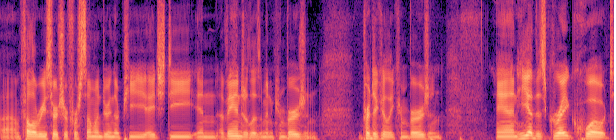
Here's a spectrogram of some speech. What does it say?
uh, fellow researcher for someone doing their PhD in evangelism and conversion particularly conversion. And he had this great quote.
